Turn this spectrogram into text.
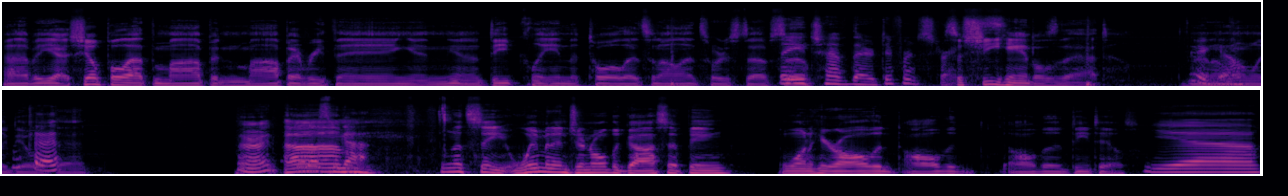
Uh, but yeah, she'll pull out the mop and mop everything and you know deep clean the toilets and all that sort of stuff. They So each have their different strengths. so she handles that. There I you don't go. normally deal Okay. with that. All right. What else we got? Let's see. Women in general, the gossiping. Want to hear all the all the all the details. Yeah.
